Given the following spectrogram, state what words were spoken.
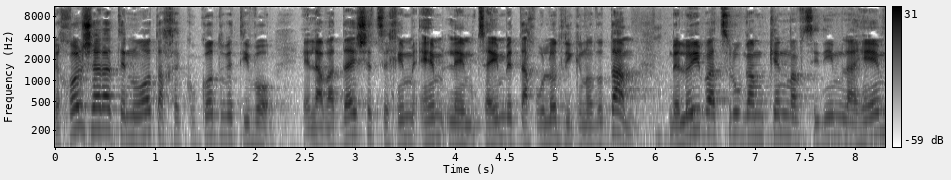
וכל שאר התנועות החקוקות בטבעו, אלא ודאי שצריכים הם לאמצעים בתחבולות לקנות אותם, ולא ייווצרו גם כן מפסידים להם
